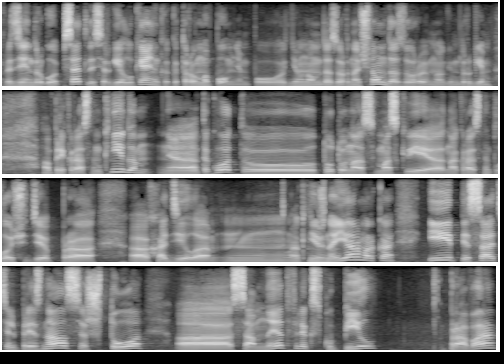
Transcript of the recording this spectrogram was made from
произведения другого писателя Сергея Лукьяненко, которого мы помним по «Дневному дозору», «Ночному дозору» и многим другим а, прекрасным книгам. Э, так вот, э, тут у нас в Москве на Красной площади проходила книжная ярмарка, и писатель признался, что э, сам Netflix купил права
